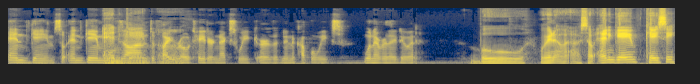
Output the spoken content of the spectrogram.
Endgame. So Endgame moves on to fight uh. Rotator next week or in a couple weeks, whenever they do it. Boo. We're gonna uh, so Endgame, Casey.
